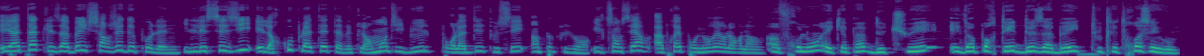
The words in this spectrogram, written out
et attaquent les abeilles chargées de pollen. Ils les saisissent et leur coupent la tête avec leurs mandibules pour la dépecer un peu plus loin. Ils s'en servent après pour nourrir leurs larves. Un frelon est capable de tuer et d'emporter deux abeilles toutes les trois secondes.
